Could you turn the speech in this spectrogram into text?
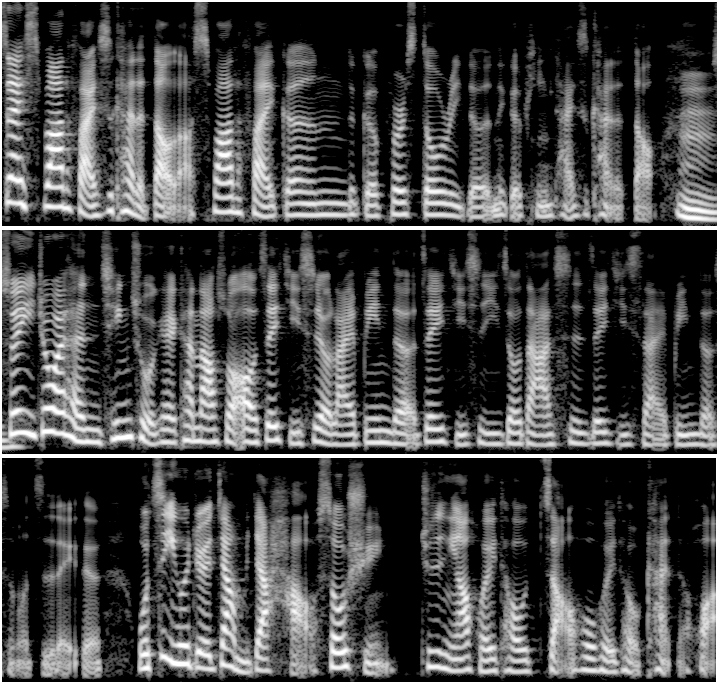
在 Spotify 是看得到的，Spotify 跟那个 First Story 的那个平台是看得到，嗯，所以就会很清楚可以看到说，哦，这一集是有来宾的，这一集是一周大事，这一集是来宾的什么之类的。我自己会觉得这样比较好搜寻，就是你要回头找或回头看的话。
